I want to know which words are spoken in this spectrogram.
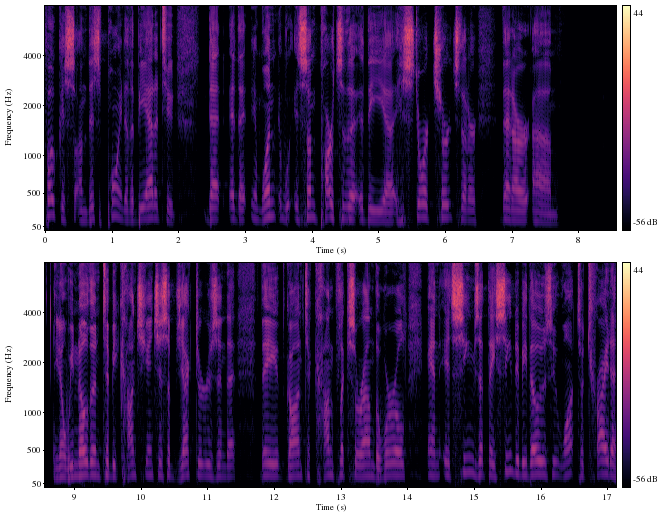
focus on this point of the beatitude. That that in one some parts of the the uh, historic church that are that are um, you know, we know them to be conscientious objectors and that they've gone to conflicts around the world. And it seems that they seem to be those who want to try to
